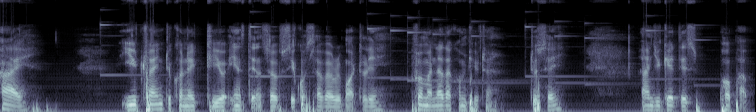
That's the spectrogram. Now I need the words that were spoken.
Hi, you're trying to connect to your instance of SQL Server remotely from another computer to say, and you get this pop-up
